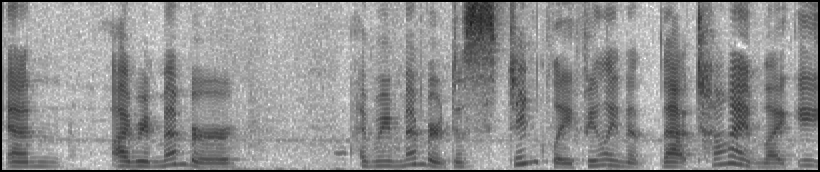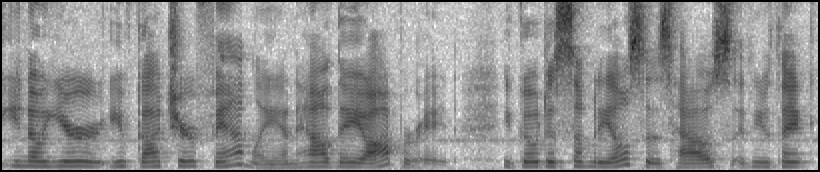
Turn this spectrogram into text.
And I remember, I remember distinctly feeling at that time like you, you know you're you've got your family and how they operate. You go to somebody else's house and you think,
